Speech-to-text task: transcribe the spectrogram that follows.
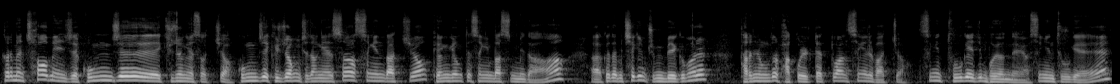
그러면 처음에 이제 공제 규정했었죠. 공제 규정 제정해서 승인받죠. 변경 때 승인받습니다. 아, 그다음에 책임 준비금을 다른 용도로 바꿀 때 또한 승인을 받죠. 승인 두 개 지금 보였네요. 승인 두 개.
